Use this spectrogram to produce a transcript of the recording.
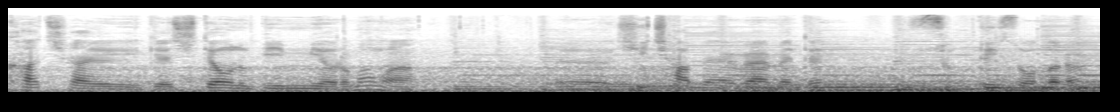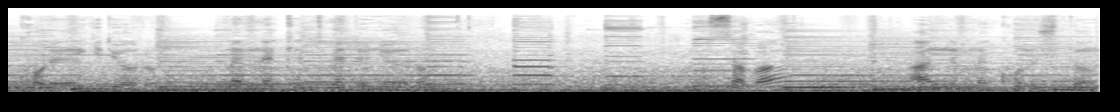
kaç ay geçti onu bilmiyorum ama e, hiç haber vermeden sürpriz olarak Kore'ye gidiyorum. Memleketime dönüyorum. Bu sabah annemle konuştum.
